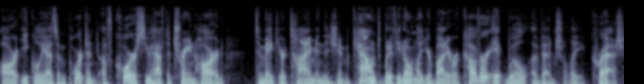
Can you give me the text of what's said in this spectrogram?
are equally as important. Of course, you have to train hard to make your time in the gym count, but if you don't let your body recover, it will eventually crash.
